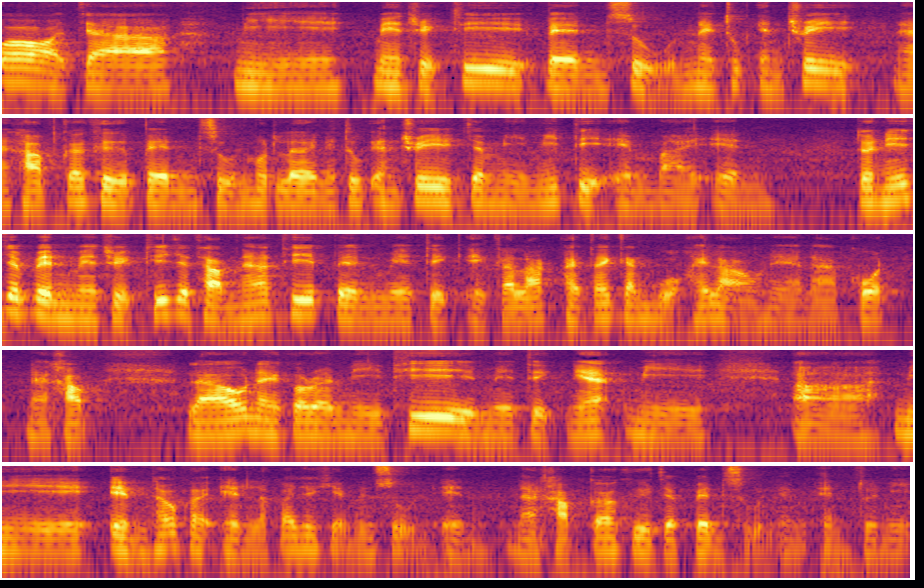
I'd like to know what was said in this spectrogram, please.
ก็จะมีเมทริกที่เป็น0ในทุก entry นะครับ ก็คือเป็น0หมดเลยในทุก entry จะมีมิติ m by n ตัวนี้จะเป็นเมทริกที่จะทำหน้าที่เป็นเมทริกเอกลักษณ์ภายใต้การบวกให้เราในอนาคตนะครับ แล้วในกรณีที่เมทริกเนี้ยมีมี m เท่ากับ n แล้วก็จะเขียนเป็น 0n นะครับ ก็คือจะเป็น 0mn ตัวนี้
